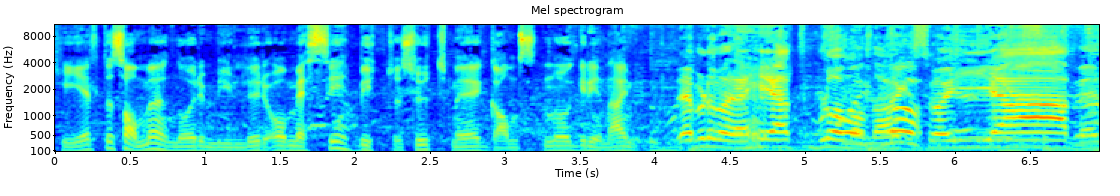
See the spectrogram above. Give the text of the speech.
helt det samme når Müller og Messi byttes ut med Gamsten og Grindheim. Det burde være helt blåmandag så jævlig.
